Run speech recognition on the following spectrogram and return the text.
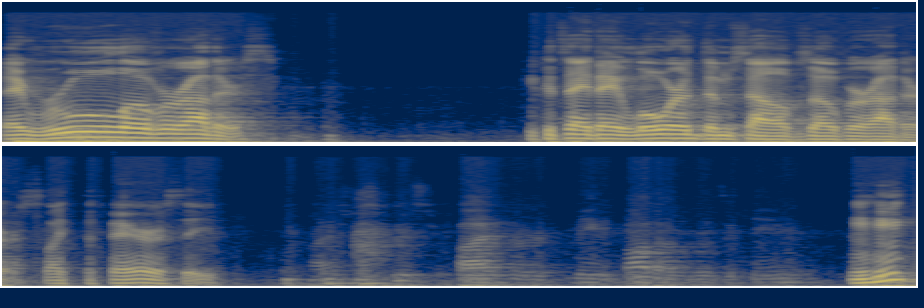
they rule over others. You could say they lord themselves over others, like the Pharisees. Mm-hmm.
